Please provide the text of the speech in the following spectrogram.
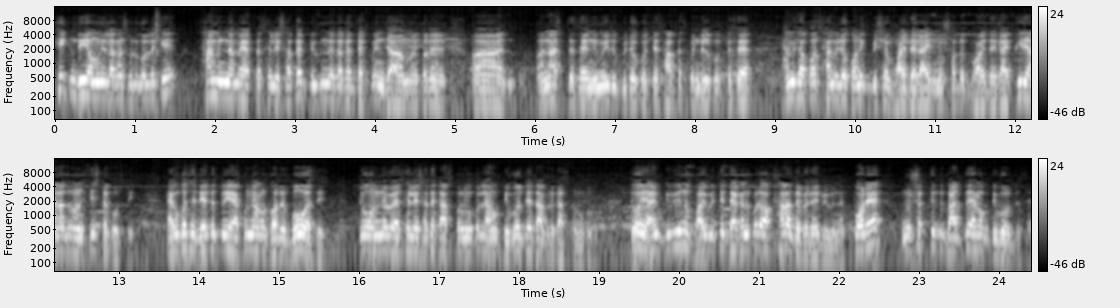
ঠিক দিয়ে মনি লাগানো শুরু করলে কি স্বামীর নামে একটা ছেলের সাথে বিভিন্ন জায়গায় দেখবেন যা মনে করে আহ, নাচতেছে মিউজিক ভিডিও করতে সার্কাস প্যান্ডেল করতেছে। আমি তখন স্বামীর অনেক বিষয়ে ভয় দেখাই নুসাদক ভয় দেখাই ফিরে আনার জন্য অনেক চেষ্টা করছি। তাই আমি কথা যেহেতু তুই এখন আমার ঘরের বউ আছিস তুই অন্য ছেলের সাথে কাজকর্ম করলে আমাকে ডিভোর্স দিয়ে তারপরে কাজকর্ম করব। তো আমি বিভিন্ন ভয় ভিত্তি দেখানোর পরে ওকে দেবে না বিভিন্ন। পরে নুসাদ কিন্তু বাধ্য হয়ে আমাকে ডিভোর্স দিছে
